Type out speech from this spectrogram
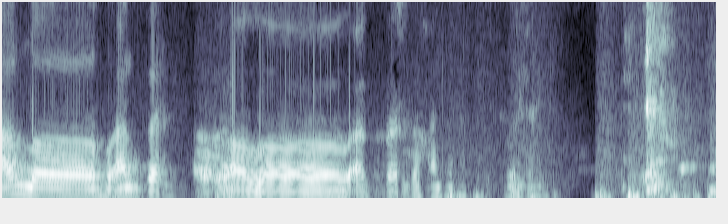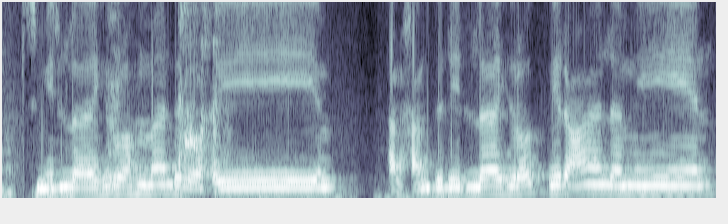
Allahu Akbar. Allahu Akbar. Subhanallah. Bismillahirrahmanirrahim. Alhamdulillahi Rabbil Alamin.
